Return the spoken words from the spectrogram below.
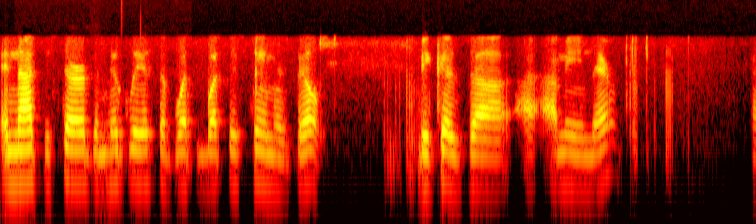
and not disturb the nucleus of what what this team has built. Because uh, I, I mean, they're uh,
